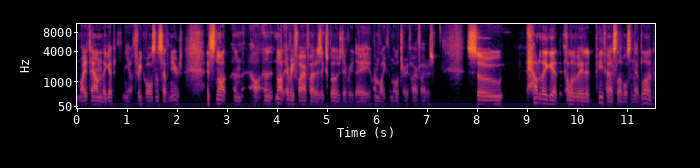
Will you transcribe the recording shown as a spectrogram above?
my town. They get you know three calls in seven years. It's not an uh, not every firefighter is exposed every day, unlike the military firefighters. So how do they get elevated PFAS levels in their blood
